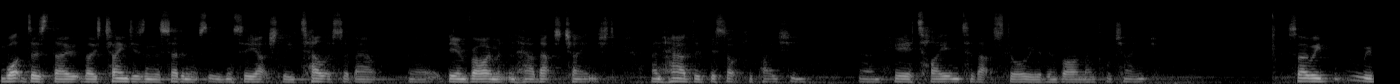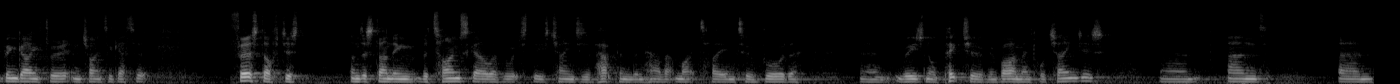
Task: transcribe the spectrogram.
what does the, those changes in the sediments that you can see actually tell us about uh, the environment and how that's changed? And how did this occupation um, here tie into that story of environmental change? So we, we've been going through it and trying to get it. First off, just understanding the timescale over which these changes have happened and how that might tie into a broader um, regional picture of environmental changes. Um, and um,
